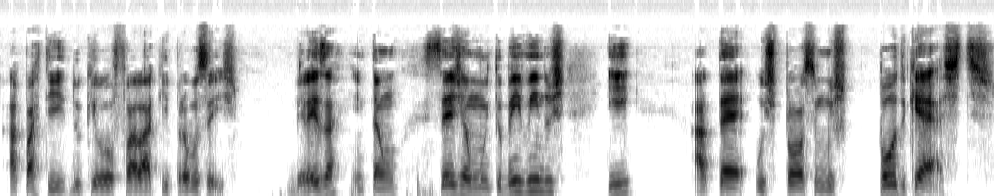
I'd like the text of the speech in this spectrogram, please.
a partir do que eu vou falar aqui para vocês, beleza? Então, sejam muito bem-vindos e até os próximos podcasts.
